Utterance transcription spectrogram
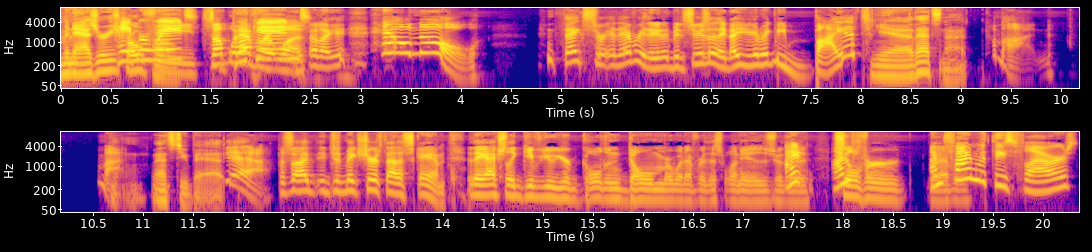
menagerie. Paperweight, trophy, some whatever it was. I'm like, hell no. Thanks for and everything. But seriously, now you're gonna make me buy it? Yeah, that's not. Come on, come Come on. Mm, that's too bad. Yeah, but so I, it just make sure it's not a scam. They actually give you your golden dome or whatever this one is, or the I- I'm- silver. I'm fine with these flowers.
